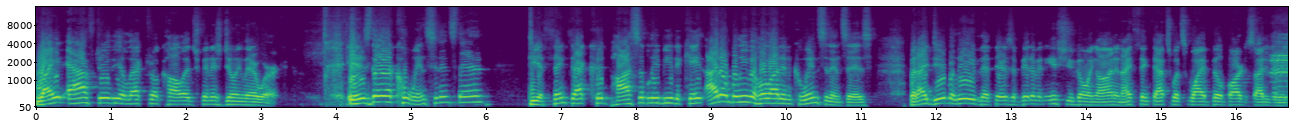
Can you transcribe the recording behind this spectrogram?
right after the Electoral College finished doing their work? Is there a coincidence there? Do you think that could possibly be the case? I don't believe a whole lot in coincidences. But I do believe that there's a bit of an issue going on, and I think that's what's why Bill Barr decided to.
